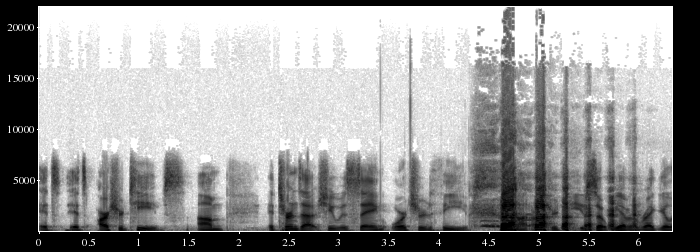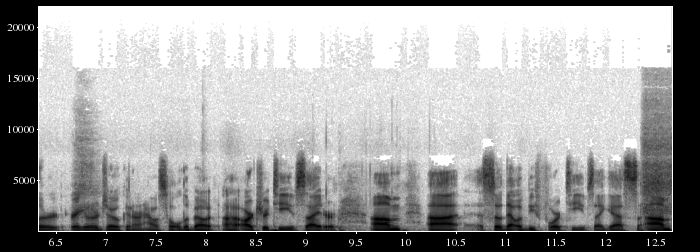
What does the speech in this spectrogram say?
it's it's Archer Teeves." Um, it turns out she was saying orchard thieves, not Archer Thieves. So we have a regular regular joke in our household about uh, Archer Teeves cider. Um, uh, so that would be four Teeves, I guess. Um,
